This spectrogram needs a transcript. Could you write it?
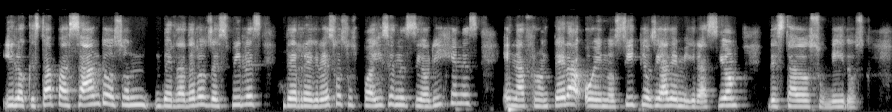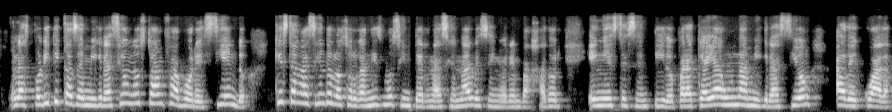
y lo que está pasando son verdaderos desfiles de regreso a sus países de orígenes en la frontera o en los sitios ya de migración de Estados Unidos. Las políticas de migración no están favoreciendo. ¿Qué están haciendo los organismos internacionales, señor embajador, en este sentido, para que haya una migración adecuada?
